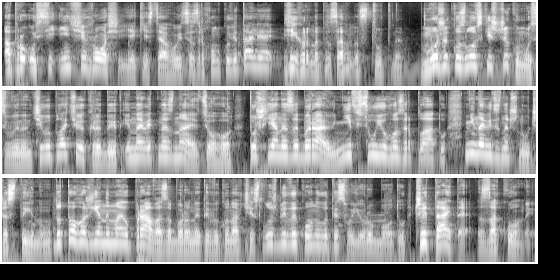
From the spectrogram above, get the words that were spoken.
А про усі інші гроші, які стягуються з рахунку Віталія, Ігор написав наступне: може Козловський ще комусь винен, чи виплачує кредит і навіть не знає цього. Тож я не забираю ні всю його зарплату, ні навіть значну частину. До того ж, я не маю права заборонити виконавчій службі виконувати свою роботу. Читайте закони.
